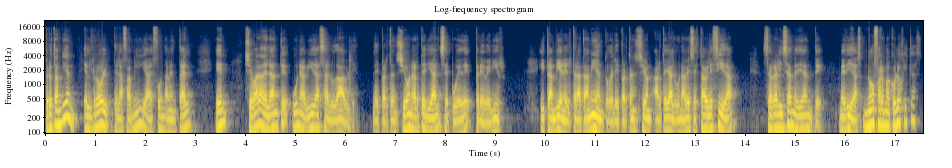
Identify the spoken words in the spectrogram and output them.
Pero también el rol de la familia es fundamental en llevar adelante una vida saludable. La hipertensión arterial se puede prevenir y también el tratamiento de la hipertensión arterial una vez establecida se realiza mediante medidas no farmacológicas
